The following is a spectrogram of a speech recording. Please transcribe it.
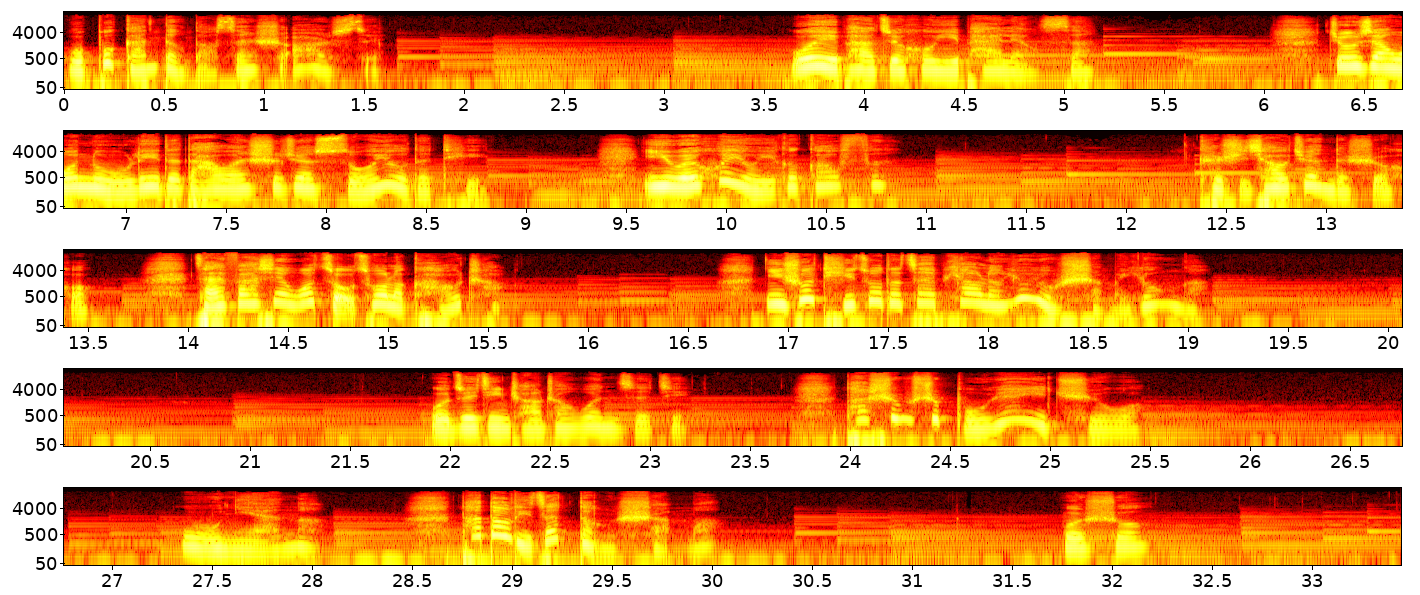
我不敢等到三十二岁，我也怕最后一拍两散。就像我努力的答完试卷所有的题，以为会有一个高分，可是交卷的时候，才发现我走错了考场。你说题做的再漂亮又有什么用啊？我最近常常问自己，他是不是不愿意娶我？五年呢？他到底在等什么？我说，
